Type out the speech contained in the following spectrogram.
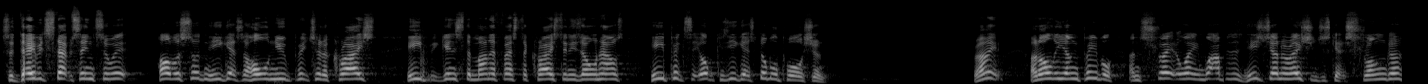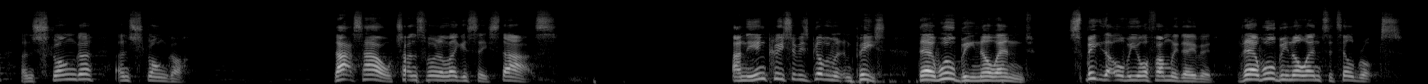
So David steps into it. All of a sudden, he gets a whole new picture of Christ. He begins to manifest the Christ in his own house. He picks it up because he gets double portion. Right? and all the young people. And straight away, and what happens is his generation just gets stronger and stronger and stronger. That's how transfer of legacy starts. And the increase of his government and peace, there will be no end. Speak that over your family, David. There will be no end to Tilbrooks.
